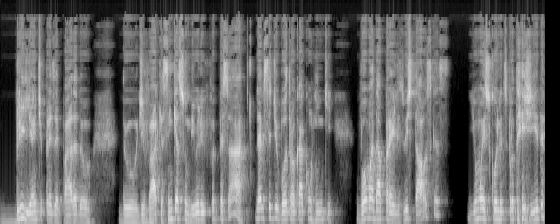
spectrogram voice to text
brilhante presepada do do Divac, assim que assumiu, ele foi pensar, ah, deve ser de boa trocar com o Rink. Vou mandar para eles o Stauskas e uma escolha desprotegida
